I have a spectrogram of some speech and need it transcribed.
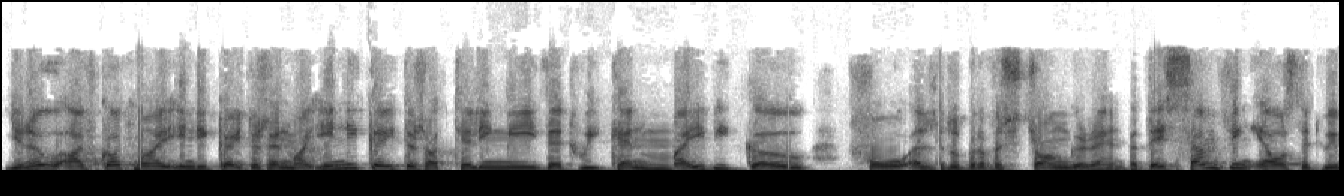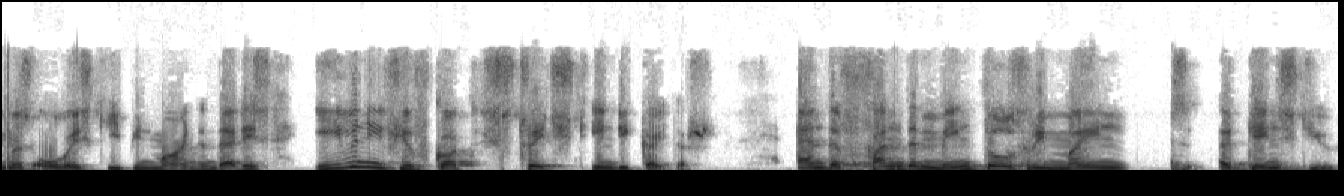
You know, I've got my indicators, and my indicators are telling me that we can maybe go for a little bit of a stronger rand. But there's something else that we must always keep in mind, and that is even if you've got stretched indicators and the fundamentals remain against you,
